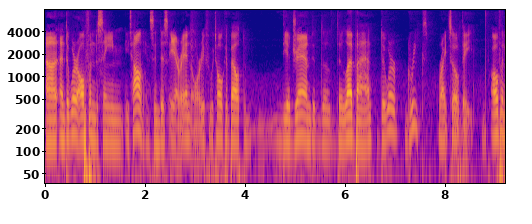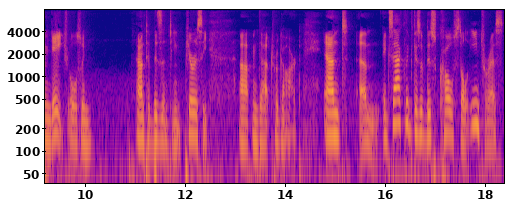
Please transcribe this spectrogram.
uh, and they were often the same Italians in this area. And, or if we talk about the the Aegean, the, the, the Levant, they were Greeks, right? So they often engage also in anti-Byzantine piracy uh, in that regard. And um, exactly because of this coastal interest,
